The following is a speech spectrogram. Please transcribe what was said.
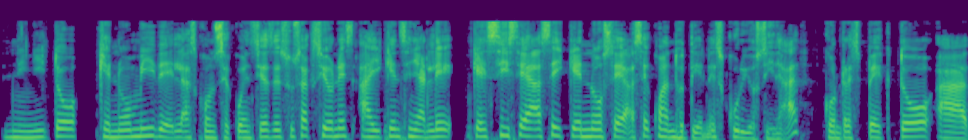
niñito que no mide las consecuencias de sus acciones, hay que enseñarle qué sí se hace y qué no se hace cuando tienes curiosidad con respecto a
